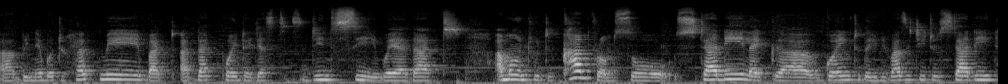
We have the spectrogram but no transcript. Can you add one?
uh, been able to help me but at that point I just didn't see where that amount would come from so study like uh, going to the university to study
